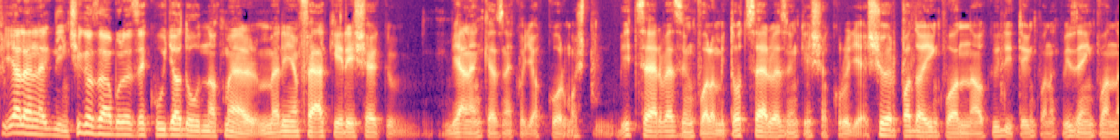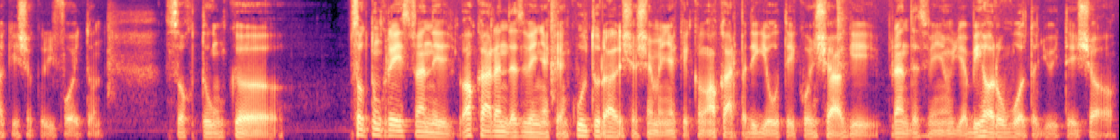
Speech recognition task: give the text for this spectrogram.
Jelenleg nincs igazából, ezek úgy adódnak, mert, mert ilyen felkérések jelenkeznek, hogy akkor most itt szervezünk, valamit ott szervezünk, és akkor ugye sörpadaink vannak, üdítőink vannak, vizeink vannak, és akkor így folyton szoktunk szoktunk részt venni akár rendezvényeken, kulturális eseményeken, akár pedig jótékonysági rendezvényen. Ugye Biharon volt a gyűjtés a,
